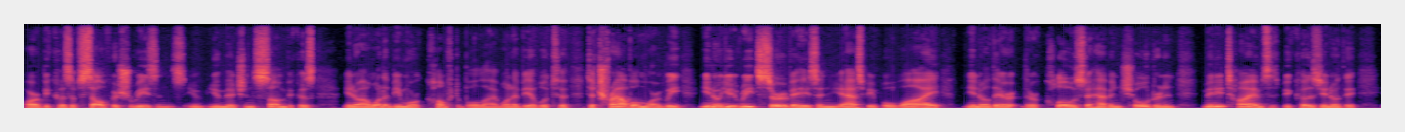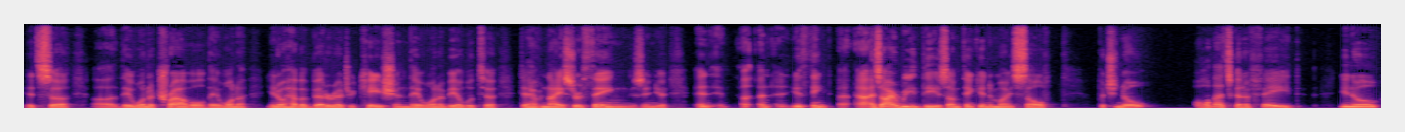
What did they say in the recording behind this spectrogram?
or because of selfish reasons. You, you mentioned some because you know I want to be more comfortable. I want to be able to to travel more. We you know you read surveys and you ask people why you know they're they're close to having children, and many times it's because you know they it's uh, uh, they want to travel. They want to you know have a better education. They want to be able to to have nicer things. And you and, uh, and you think as I read these, I'm thinking to myself, but you know all that's going to fade. You know,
